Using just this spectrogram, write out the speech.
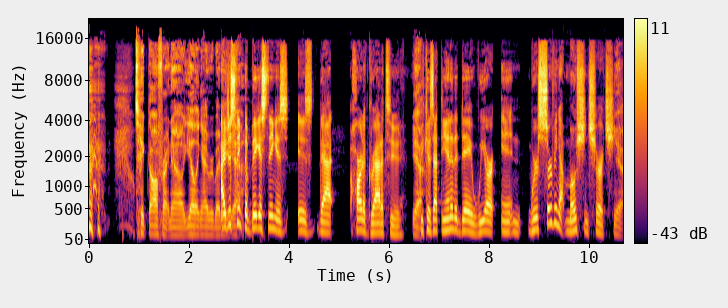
ticked off right now, yelling at everybody?" I just Yeah. think the biggest thing is is that heart of gratitude. Yeah. Because at the end of the day, we are in we're serving at Motion Church. Yeah.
